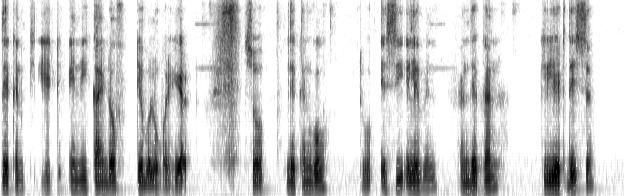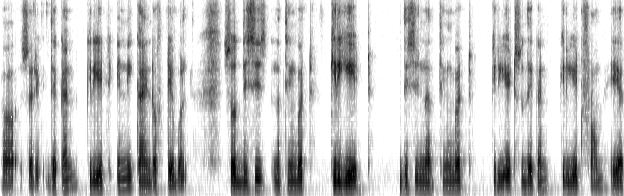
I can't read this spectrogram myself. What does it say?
they can create any kind of table over here. So they can go to SE11 and they can create this uh, sorry they can create any kind of table. So this is nothing but create. This is nothing but create. So they can create from here.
